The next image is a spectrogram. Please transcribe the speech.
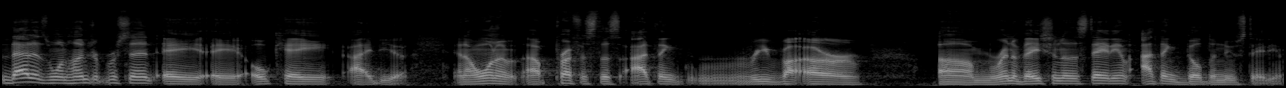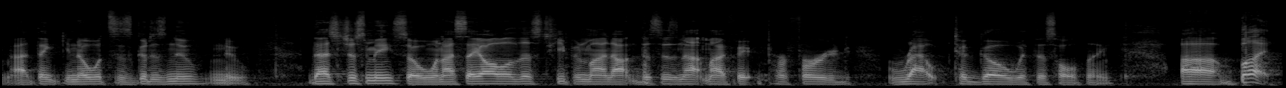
that is 100% a, a okay idea. And I want to preface this, I think, revi- or, um, renovation of the stadium, I think build a new stadium. I think, you know what's as good as new? New. That's just me. So when I say all of this, keep in mind, this is not my preferred route to go with this whole thing. Uh, but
